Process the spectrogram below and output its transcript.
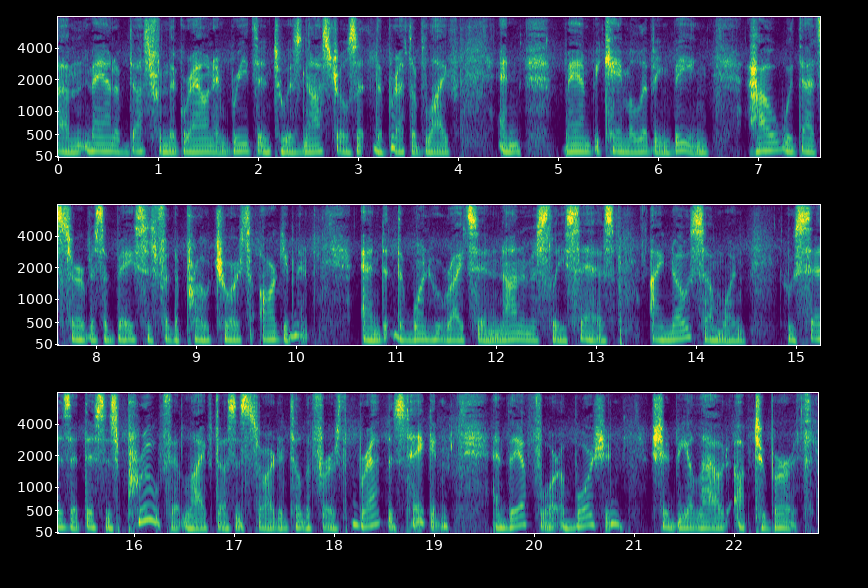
um, man of dust from the ground and breathed into his nostrils the breath of life, and man became a living being, how would that serve as a basis for the pro choice argument? And the one who writes in anonymously says, I know someone who says that this is proof that life doesn't start until the first breath is taken, and therefore abortion should be allowed up to birth.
